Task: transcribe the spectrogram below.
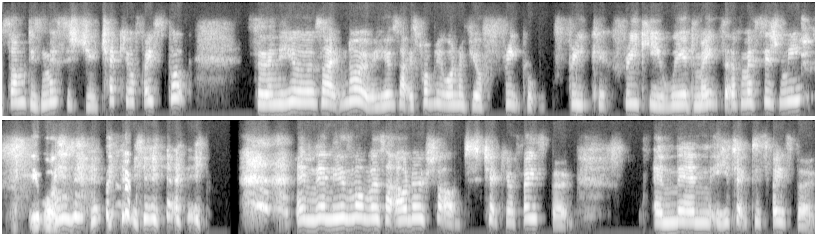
somebody's messaged you. Check your Facebook." So then he was like, "No." He was like, "It's probably one of your freak, freak, freaky, weird mates that have messaged me." It was. And, yeah. and then his mom was like, "Oh no, shut up. Just check your Facebook." And then he checked his Facebook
